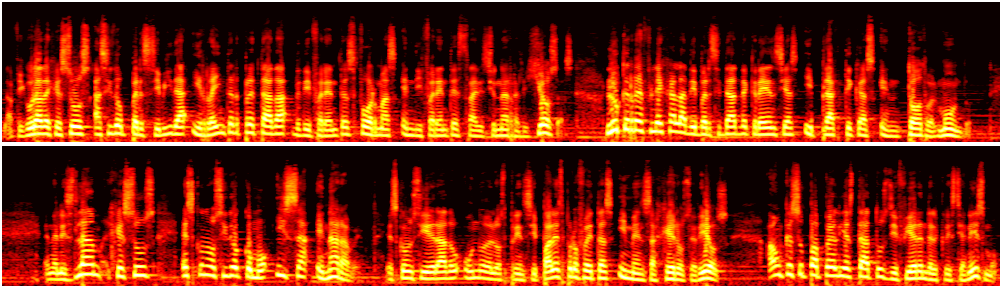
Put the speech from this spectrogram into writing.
La figura de Jesús ha sido percibida y reinterpretada de diferentes formas en diferentes tradiciones religiosas, lo que refleja la diversidad de creencias y prácticas en todo el mundo. En el Islam, Jesús es conocido como Isa en árabe. Es considerado uno de los principales profetas y mensajeros de Dios, aunque su papel y estatus difieren del cristianismo.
